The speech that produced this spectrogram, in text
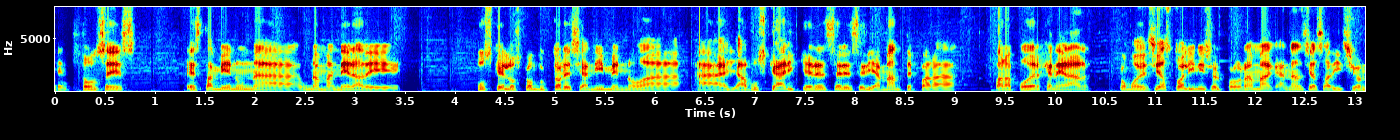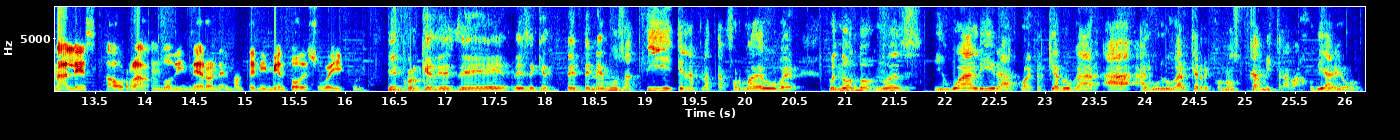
Entonces, es también una, manera de pues, que los conductores se animen ¿no? a, buscar y querer ser ese diamante para, para poder generar, como decías tú al inicio del programa, ganancias adicionales, ahorrando dinero en el mantenimiento de su vehículo. Sí, porque desde, desde que te tenemos a ti en la plataforma de Uber, pues no, no, no es igual ir a cualquier lugar a algún lugar que reconozca mi trabajo diario,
